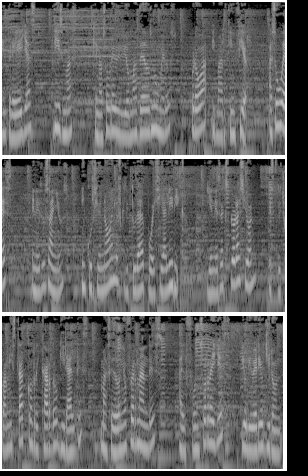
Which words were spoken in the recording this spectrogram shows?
entre ellas Prismas, que no sobrevivió más de dos números, Proa y Martín Fierro. A su vez, en esos años, incursionó en la escritura de poesía lírica y en esa exploración estrechó amistad con Ricardo Giraldes, Macedonio Fernández, Alfonso Reyes y Oliverio Girondo.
